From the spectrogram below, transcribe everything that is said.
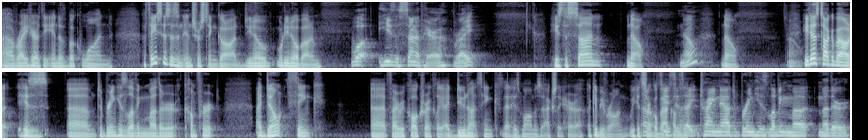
uh, right here at the end of book one. Hephaestus is an interesting god. Do you know what do you know about him? Well, he's the son of Hera, right? he's the son no. No. no. Oh. he does talk about his um, to bring his loving mother comfort i don't think uh, if i recall correctly i do not think that his mom is actually hera i could be wrong we could circle oh, so back on that like trying now to bring his loving mo- mother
